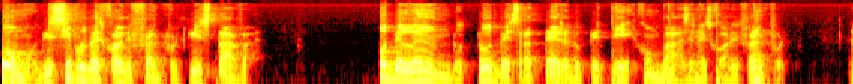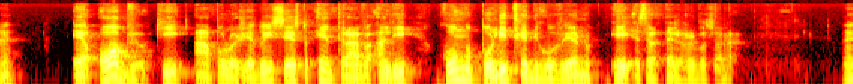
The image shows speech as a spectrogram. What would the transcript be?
como discípulo da escola de Frankfurt, que estava modelando toda a estratégia do PT com base na escola de Frankfurt, né, é óbvio que a apologia do incesto entrava ali como política de governo e estratégia revolucionária. Né?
